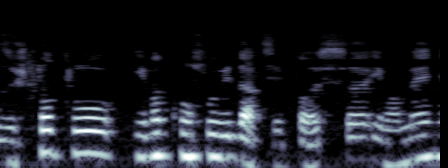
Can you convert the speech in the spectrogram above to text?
защото има консолидация. Т.е. имаме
